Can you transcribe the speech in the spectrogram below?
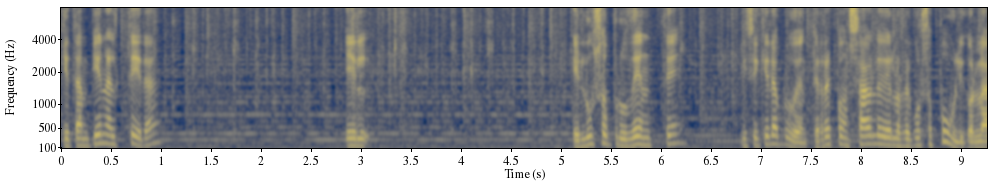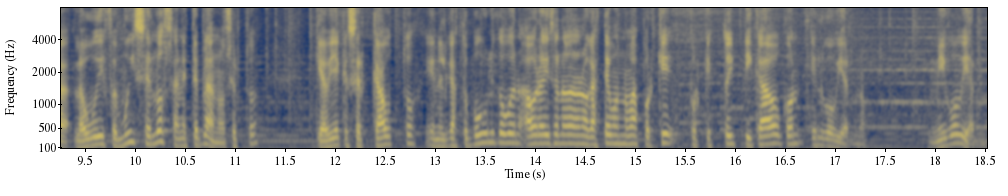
que también altera el, el uso prudente, ni siquiera prudente, responsable de los recursos públicos. La, la UDI fue muy celosa en este plano, ¿cierto? Que había que ser cautos en el gasto público. Bueno, ahora dice, no, no, no gastemos nomás. ¿Por qué? Porque estoy picado con el gobierno, mi gobierno.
